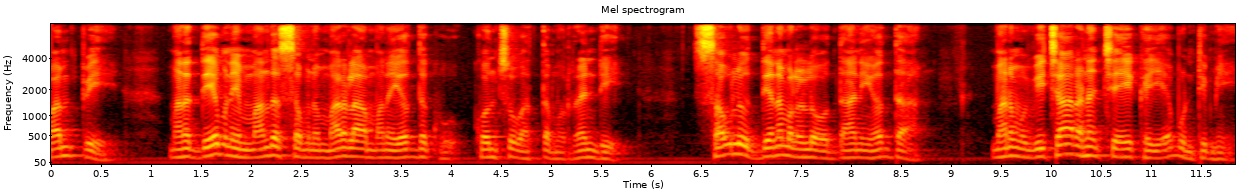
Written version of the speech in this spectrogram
పంపి మన దేవుని మందస్సమును మరలా మన యొద్దకు కొంచు వత్తము రండి. సౌలు దినములలో దాని యొద్ద మనము విచారణ చేయకయే ఉంటిమి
